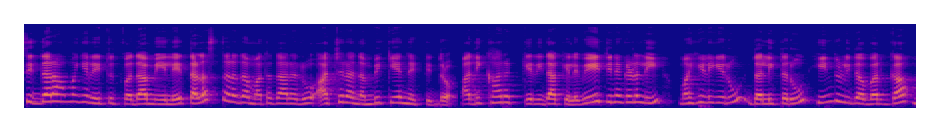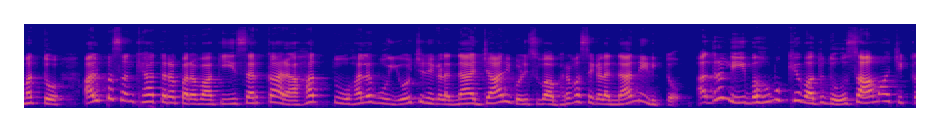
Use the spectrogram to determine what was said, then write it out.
ಸಿದ್ದರಾಮಯ್ಯ ನೇತೃತ್ವದ ಮೇಲೆ ತಳಸ್ತರದ ಮತದಾರರು ಅಚಲ ನಂಬಿಕೆಯನ್ನಿಟ್ಟಿದ್ರು. ಅಧಿಕಾರಕ್ಕೇರಿದ ಕೆಲವೇ ದಿನಗಳಲ್ಲಿ ಮಹಿಳೆಯರು, ದಲಿತರು, ಹಿಂದುಳಿದ ವರ್ಗ ಮತ್ತು ಅಲ್ಪಸಂಖ್ಯಾತರ ಪರವಾಗಿ ಸರ್ಕಾರ ಹತ್ತು ಹಲವು ಯೋಜನೆಗಳನ್ನ ಜಾರಿಗೊಳಿಸುವ ಭರವಸೆಗಳನ್ನ ನೀಡಿತ್ತು. ಅದರಲ್ಲಿ ಬಹುಮುಖ್ಯವಾದುದು ಸಾಮಾಜಿಕ,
